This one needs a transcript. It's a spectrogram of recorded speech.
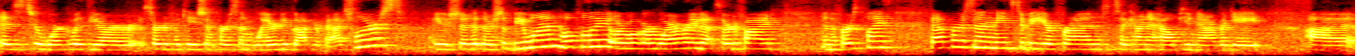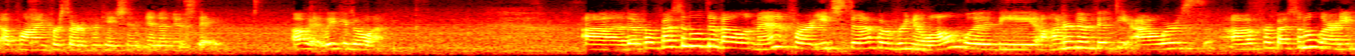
is to work with your certification person where you got your bachelor's. You should there should be one, hopefully, or, or wherever you got certified in the first place. That person needs to be your friend to kind of help you navigate uh, applying for certification in a new state. Okay, we could go on. Uh, the professional development for each step of renewal would be 150 hours of professional learning,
